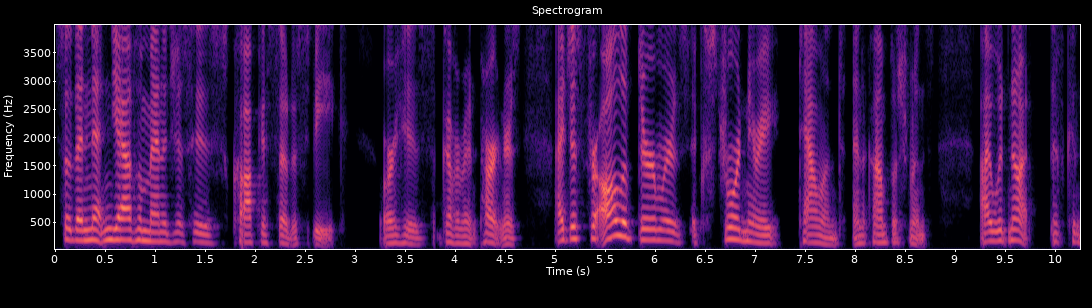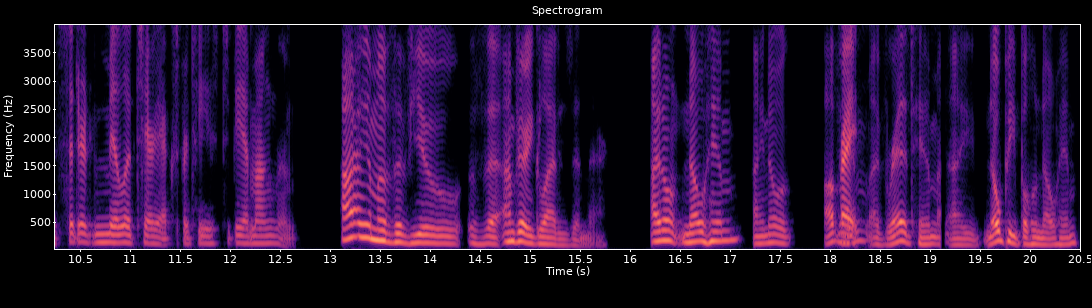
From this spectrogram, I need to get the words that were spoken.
So then Netanyahu manages his caucus, so to speak or his government partners. I just, for all of Dermer's extraordinary talent and accomplishments, I would not have considered military expertise to be among them. I am of the view that I'm very glad he's in there. I don't know him. I know of right. him. I've read him. I know people who know him.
